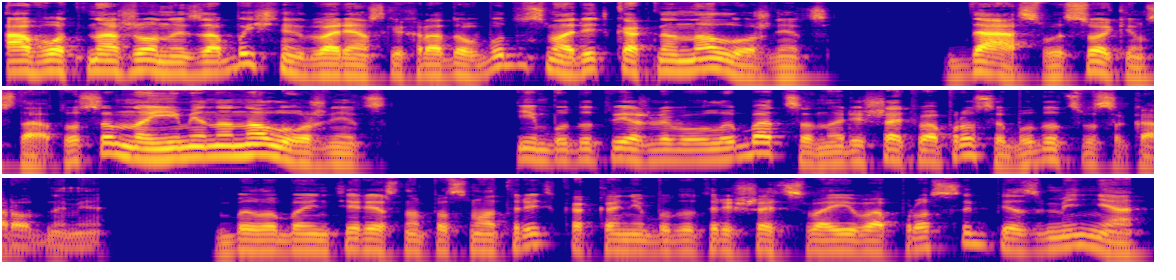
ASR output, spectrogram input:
А вот на жен из обычных дворянских родов будут смотреть как на наложниц. Да, с высоким статусом, но именно наложниц. Им будут вежливо улыбаться, но решать вопросы будут с высокородными. Было бы интересно посмотреть, как они будут решать свои вопросы без меня,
